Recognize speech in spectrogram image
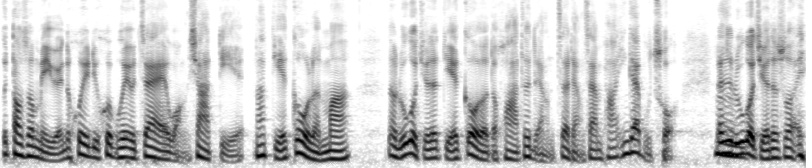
会、嗯、到时候美元的汇率会不会再往下跌？那跌够了吗？那如果觉得跌够了的话，这两这两三趴应该不错。但是如果觉得说，哎，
